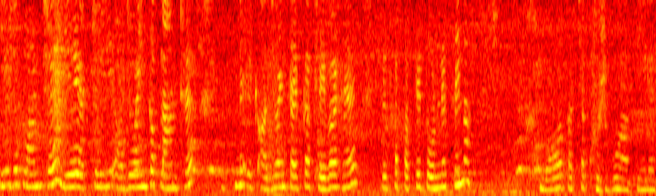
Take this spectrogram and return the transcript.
ये जो प्लांट है, ये एक्चुअली अजवाइन का प्लांट है। इसमें एक अजवाइन टाइप का फ्लेवर है। तो इसका पत्ते तोड़ने से ना बहुत अच्छा खुशबू आती है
